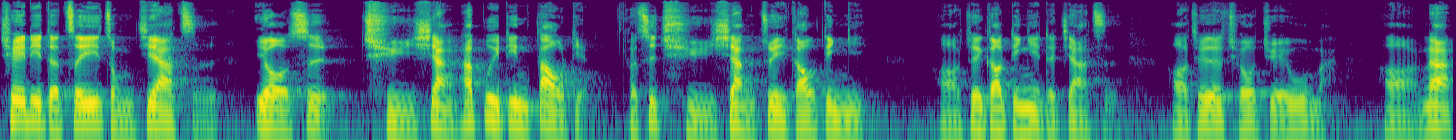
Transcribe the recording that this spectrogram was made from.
确立的这一种价值又是取向，它不一定到点，可是取向最高定义，哦，最高定义的价值，哦，就是求觉悟嘛，哦，那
